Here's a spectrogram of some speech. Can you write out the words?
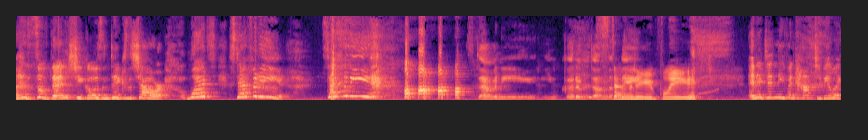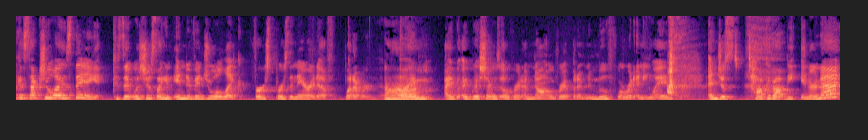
so then she goes and takes a shower. What, Stephenie? Stephenie? Stephenie, you could have done the Stephenie, thing, please. And it didn't even have to be like a sexualized thing because it was just like an individual, like first person narrative, whatever. Uh-huh. I'm, I, I wish I was over it. I'm not over it, but I'm gonna move forward anyways, and just talk about the internet.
